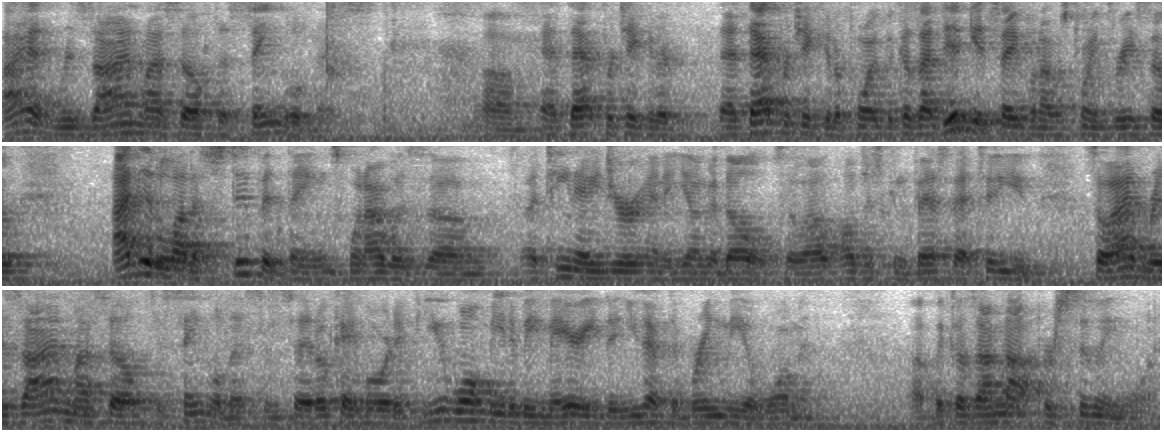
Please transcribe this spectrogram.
I had resigned myself to singleness um, at that particular at that particular point because I did get saved when I was 23. So I did a lot of stupid things when I was um, a teenager and a young adult. So I'll, I'll just confess that to you. So I had resigned myself to singleness and said, "Okay, Lord, if you want me to be married, then you have to bring me a woman uh, because I'm not pursuing one."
